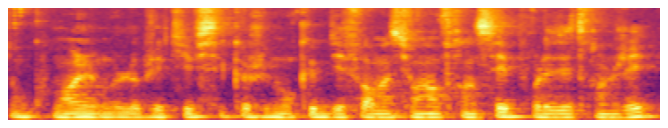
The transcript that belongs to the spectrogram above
Donc moi, l'objectif, c'est que je m'occupe des formations en français pour les étrangers.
